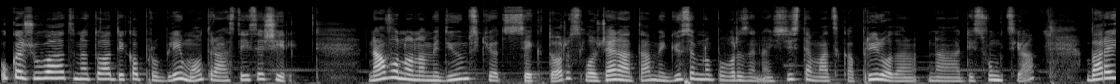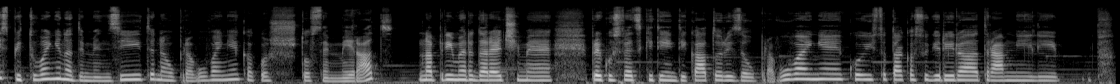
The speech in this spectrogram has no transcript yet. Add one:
укажуваат на тоа дека проблемот расте и се шири. Навоно на медиумскиот сектор, сложената, меѓусебно поврзана и систематска природа на дисфункција, бара испитување на димензиите на управување како што се мерат, Например, да речиме, преку светските индикатори за управување, кои исто така сугерираат рамни или пф,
